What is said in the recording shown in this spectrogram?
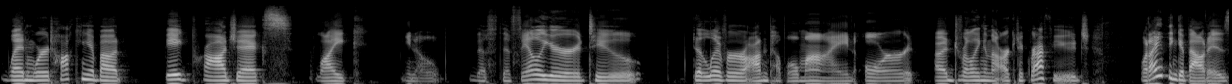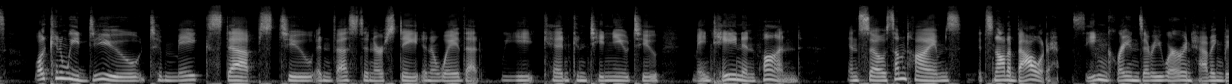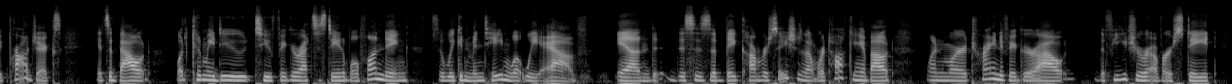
when we're talking about big projects like, you know, the, the failure to deliver on Pebble Mine or uh, drilling in the Arctic Refuge, what I think about is what can we do to make steps to invest in our state in a way that we can continue to maintain and fund. And so sometimes it's not about seeing cranes everywhere and having big projects. It's about what can we do to figure out sustainable funding so we can maintain what we have. And this is a big conversation that we're talking about when we're trying to figure out the future of our state.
